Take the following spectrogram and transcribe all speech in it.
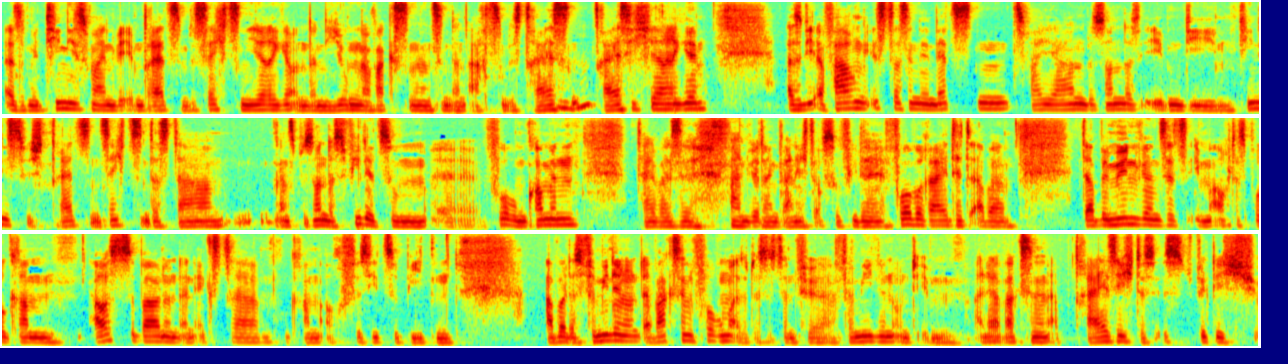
also mit Teenies meinen wir eben 13- bis 16-Jährige und dann die jungen Erwachsenen sind dann 18- bis 30-Jährige. Mhm. Also die Erfahrung ist, dass in den letzten zwei Jahren besonders eben die Teenies zwischen 13 und 16, dass da ganz besonders viele zum äh, Forum kommen. Teilweise waren wir dann gar nicht auf so viele vorbereitet, aber da bemühen wir uns jetzt eben auch das Programm auszubauen und ein extra Programm auch für sie zu bieten. Aber das Familien- und Erwachsenenforum, also das ist dann für Familien und eben alle Erwachsenen ab 30, das ist wirklich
